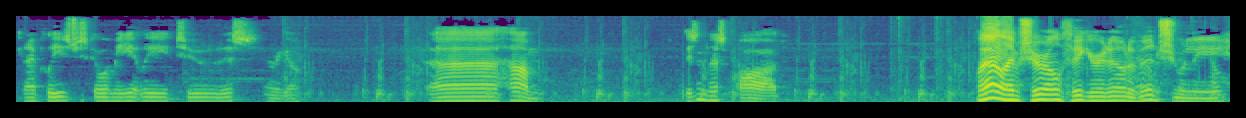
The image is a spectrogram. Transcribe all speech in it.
Can I please just go immediately to this? There we go. Uh, hum. Isn't this odd? Well, I'm sure I'll figure it out Now it's set to eventually.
